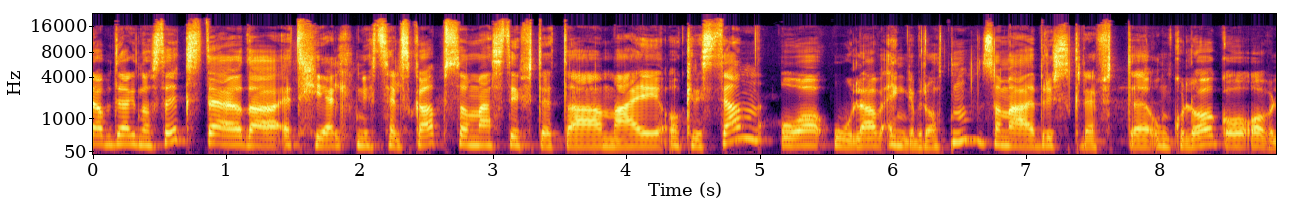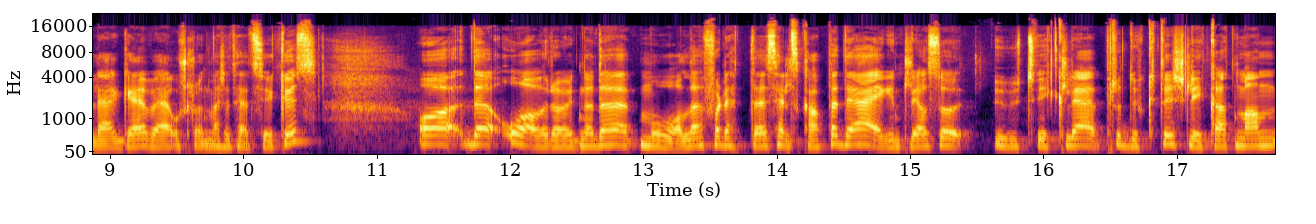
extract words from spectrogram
Rab Diagnostics det er jo da et helt nytt selskap som er stiftet av meg og Christian og Olav Engebråten, som er brystkreftonkolog og overlege ved Oslo universitetssykehus. Og det overordnede målet for dette selskapet det er egentlig å utvikle produkter slik at man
